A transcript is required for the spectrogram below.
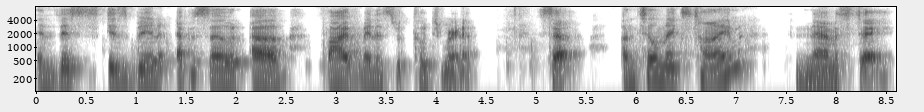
And this has been episode of Five Minutes with Coach Myrna. So, until next time, namaste.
